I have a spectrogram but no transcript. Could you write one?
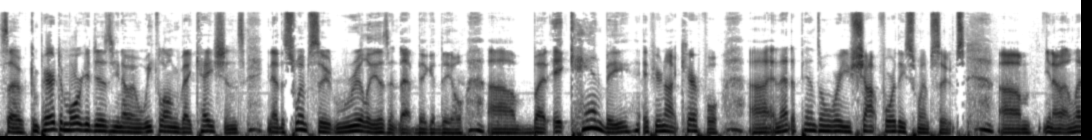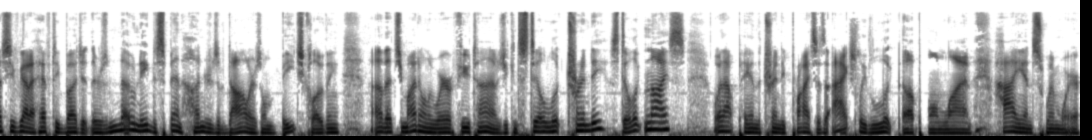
So, compared to mortgages, you know, and week long vacations, you know, the swimsuit really isn't that big a deal. Um, but it can be if you're not careful. Uh, and that depends on where you shop for these swimsuits. Um, you know, unless you've got a hefty budget, there's no need to spend hundreds of dollars on beach clothing uh, that you might only wear a few times. You can still look trendy, still look nice without paying the trendy prices. I actually looked up online high end swimwear,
